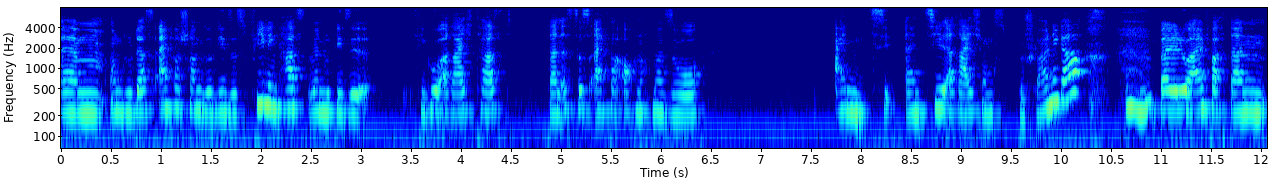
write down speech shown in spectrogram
ähm, und du das einfach schon so dieses Feeling hast, wenn du diese Figur erreicht hast, dann ist das einfach auch nochmal so ein, ein Zielerreichungsbeschleuniger, mhm. weil du einfach dann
